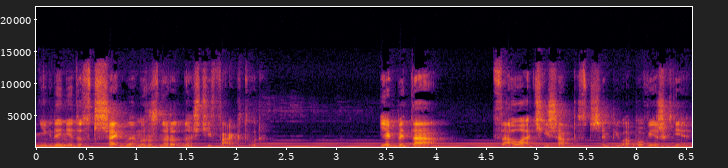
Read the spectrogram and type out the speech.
Nigdy nie dostrzegłem różnorodności faktur. Jakby ta cała cisza postrzępiła powierzchnię,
